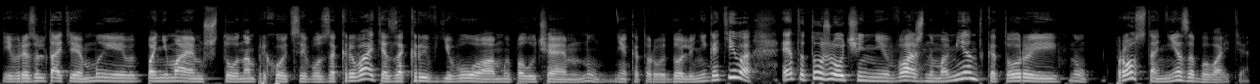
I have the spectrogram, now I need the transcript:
И в результате мы понимаем, что нам приходится его закрывать, а закрыв его, мы получаем ну, некоторую долю негатива. Это тоже очень важный момент, который ну, Просто не забывайте,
